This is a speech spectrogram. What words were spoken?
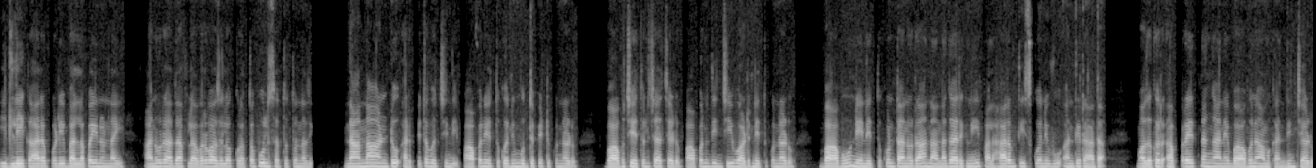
ఇడ్లీ కారపొడి బల్లపైనున్నాయి. అనురాధ ఫ్లవర్ వాజులో క్రొత్త పూలు సత్తుతున్నది నాన్న అంటూ అర్పిత వచ్చింది. పాపను ఎత్తుకొని ముద్దు పెట్టుకున్నాడు. బాబు చేతులు చాచాడు. పాపను దించి వాడిని ఎత్తుకున్నాడు బాబు నేను ఎత్తుకుంటాను రా నాన్నగారికి పలహారం తీసుకొనివ్వు అంది రాధ. మధుకర్ అప్రయత్నంగానే బాబును ఆమెకు అందించాడు.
